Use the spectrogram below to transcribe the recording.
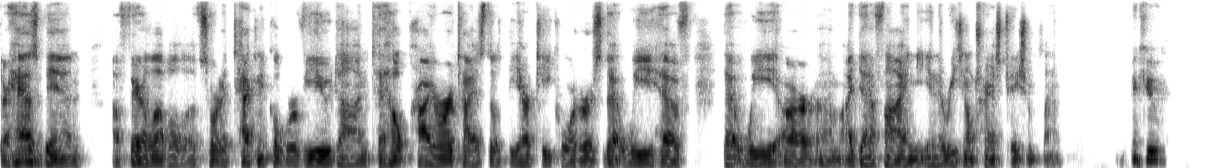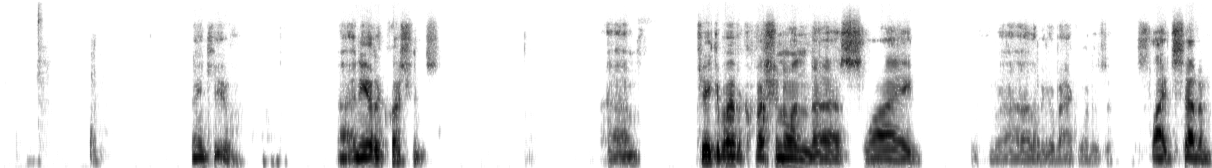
There has been a fair level of sort of technical review done to help prioritize those BRT corridors that we have that we are um, identifying in the regional transportation plan. Thank you. Thank you. Uh, Any other questions? Um, Jacob, I have a question on uh, slide, uh, let me go back, what is it? Slide seven.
